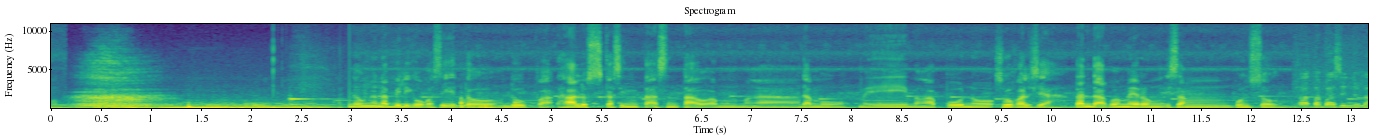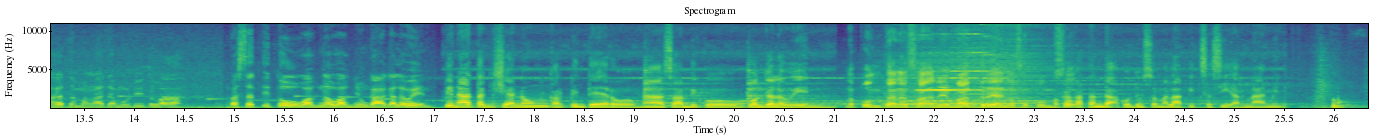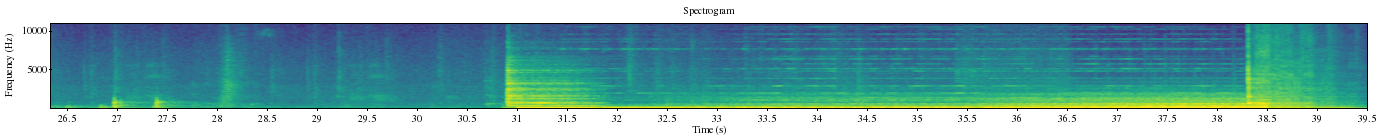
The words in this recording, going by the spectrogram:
Nung nabili ko kasi ito, lupa, halos kasing taas ng tao ang mga damo. May mga puno, sukal siya. Tanda ko merong isang punso. Tatabasin nyo lahat ng mga damo dito ha. Basta't ito, wag na wag nyong gagalawin. Tinatag siya nung karpintero na sabi ko, huwag galawin. Napunta na sa ano yung madre, ano, sa punso. Pagkakatanda ko dun sa malapit sa CR namin.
